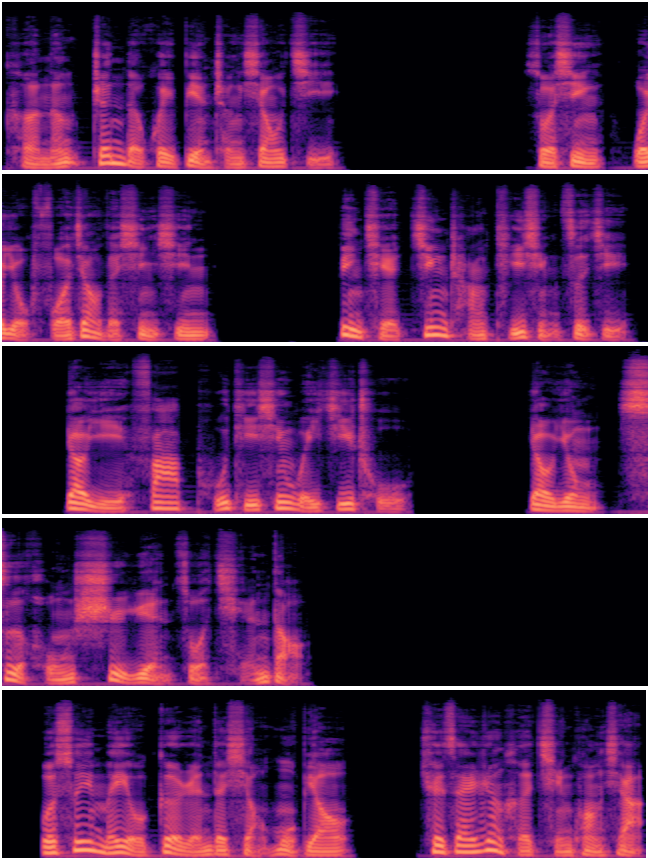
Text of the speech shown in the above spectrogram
可能真的会变成消极。所幸我有佛教的信心。并且经常提醒自己，要以发菩提心为基础，要用四弘誓愿做前导。我虽没有个人的小目标，却在任何情况下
